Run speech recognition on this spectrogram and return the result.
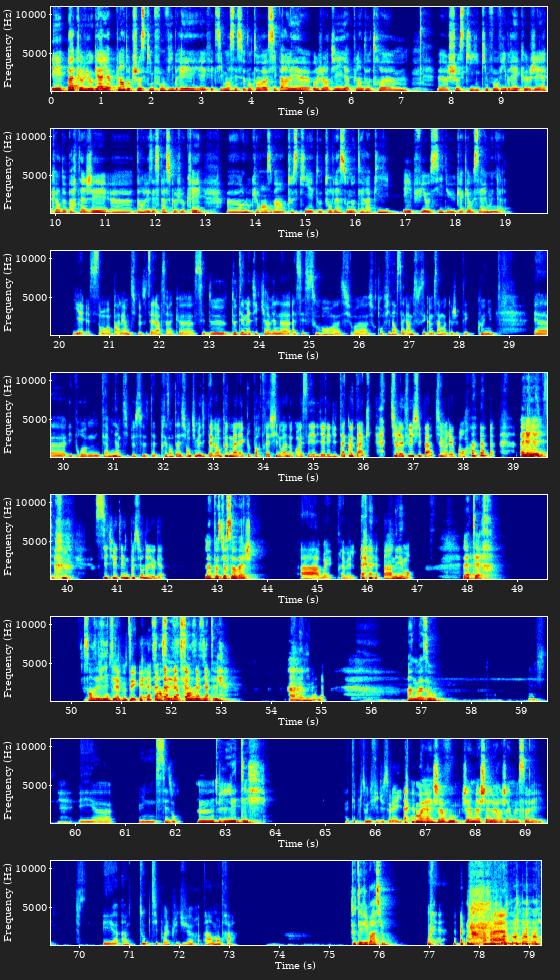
Et pas que le yoga, il y a plein d'autres choses qui me font vibrer. Et effectivement, c'est ce dont on va aussi parler euh, aujourd'hui. Il y a plein d'autres euh, choses qui, qui, me font vibrer que j'ai à cœur de partager dans les espaces que je crée. en l'occurrence, ben, tout ce qui est autour de la sonothérapie et puis aussi du cacao cérémonial. Yes, on en parler un petit peu tout à l'heure. C'est vrai que c'est deux, deux, thématiques qui reviennent euh, assez souvent euh, sur, euh, sur ton feed Instagram, parce que c'est comme ça, moi, que je t'ai connu. et pour terminer un petit peu cette présentation, tu m'as dit que tu avais un peu de mal avec le portrait chinois, donc on va essayer d'y aller du tac au tac. Tu réfléchis pas, tu me réponds. aïe, aïe, aïe. Si tu, si tu étais une posture de yoga. La posture sauvage. Ah ouais, très belle. un élément. La terre. Sans hésiter. douter. sans, sans hésiter. Un animal? Un oiseau. Et euh, une saison hum, L'été. T'es plutôt une fille du soleil. ouais, j'avoue. J'aime la chaleur, j'aime le soleil. Et euh, un tout petit poil plus dur, un mantra. Tout est vibration. Pas mal.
